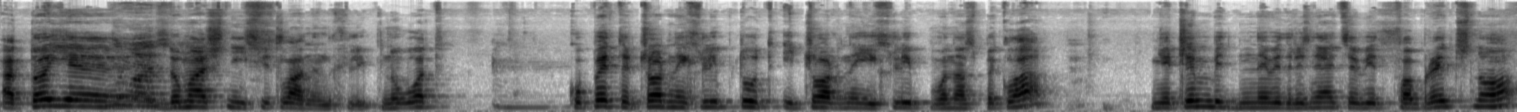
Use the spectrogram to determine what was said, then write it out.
а то є Домашній. домашній, Світланин хліб. Ну от, купити чорний хліб тут і чорний хліб вона спекла, нічим від, не відрізняється від фабричного.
